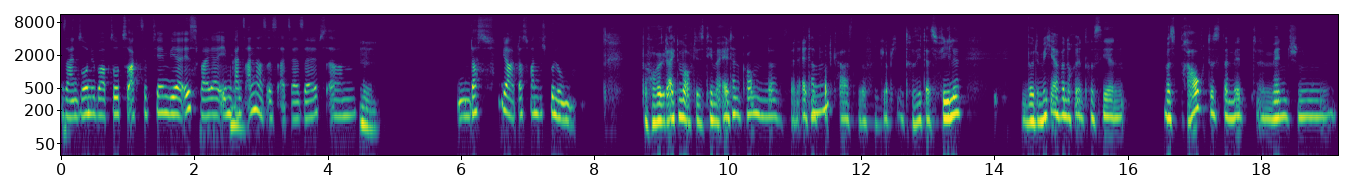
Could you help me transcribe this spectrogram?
seinen Sohn überhaupt so zu akzeptieren, wie er ist, weil er eben Mhm. ganz anders ist als er selbst. Ähm, Mhm. das ja, das fand ich gelungen. Bevor wir gleich noch mal auf dieses Thema Eltern kommen, ne, das ist ja 'n Mhm. Elternpodcast, insofern glaube ich, interessiert das viele. Würde mich einfach noch interessieren, was braucht es, damit, äh, Menschen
